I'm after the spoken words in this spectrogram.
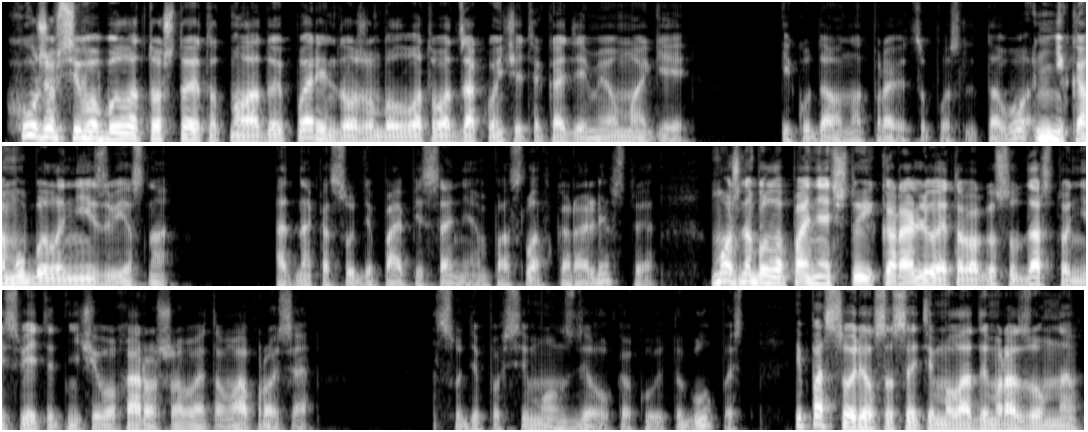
Хуже всего было то, что этот молодой парень должен был вот-вот закончить Академию магии. И куда он отправится после того, никому было неизвестно. Однако, судя по описаниям посла в королевстве, можно было понять, что и королю этого государства не светит ничего хорошего в этом вопросе. Судя по всему, он сделал какую-то глупость и поссорился с этим молодым разумным.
